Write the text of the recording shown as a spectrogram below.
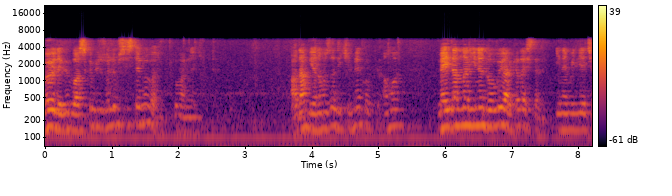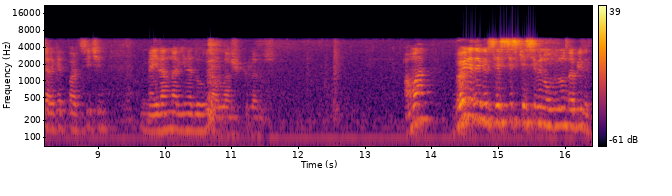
Böyle bir baskı bir zulüm sistemi var bu memlekette. Adam yanımızda dikilmeye korkuyor ama meydanlar yine doluyor arkadaşlar. Yine Milliyetçi Hareket Partisi için meydanlar yine doluyor Allah'a şükürler olsun. Ama böyle de bir sessiz kesimin olduğunu da bilin.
